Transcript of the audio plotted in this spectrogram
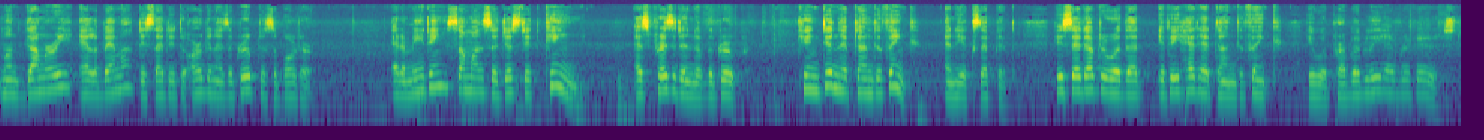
Montgomery, Alabama, decided to organize a group to support her. At a meeting, someone suggested King as president of the group. King didn't have time to think, and he accepted. He said afterward that if he had had time to think, he would probably have refused.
